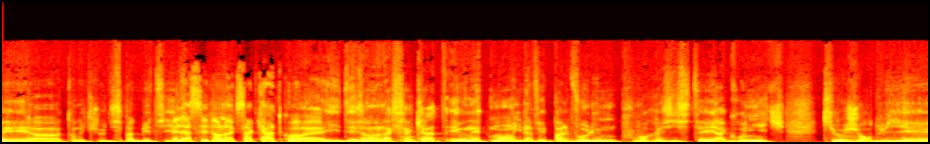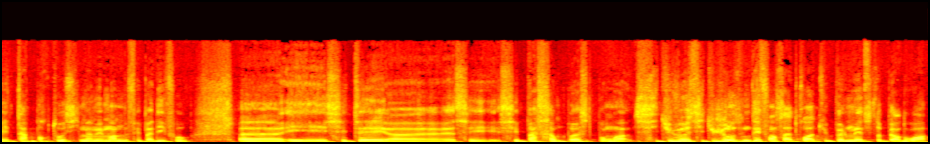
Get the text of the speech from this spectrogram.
euh, attendez que je ne dise pas de bêtises. Mais là, c'est dans l'axe à 4, quoi. Ouais, il est déjà dans l'axe 4 et honnêtement, il n'avait pas le volume pour résister à Grunic, qui aujourd'hui est à Porto, si ma mémoire ne me fait pas défaut. Euh, et c'était, euh, c'est, pas son poste pour moi. Si tu veux, si tu joues dans une défense à 3, tu peux le mettre stopper droit.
